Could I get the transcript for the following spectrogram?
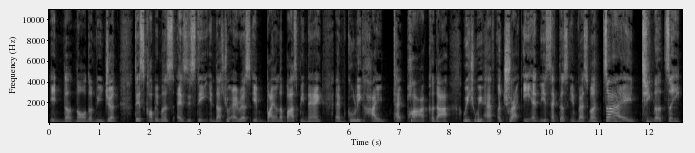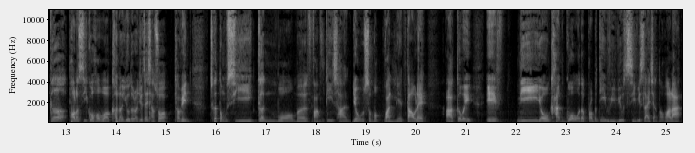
in the northern region. This complements existing industrial areas in Bayan Lepas, Penang, and Guilin High Tech Park, Kedah, which we have attract E and E sectors investment。在听了这一个 policy 过后哦，可能有的人就在想说，Kevin，这个东西跟我们房地产有什么关联到嘞？啊，各位，if 你有看过我的 property review series 来讲的话啦，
